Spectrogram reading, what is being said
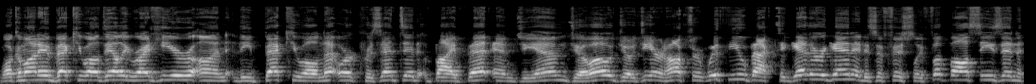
Welcome on in, BetQL Daily, right here on the BetQL Network, presented by BetMGM. Joe O, Joe G, Aaron Hawksworth with you, back together again. It is officially football season.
